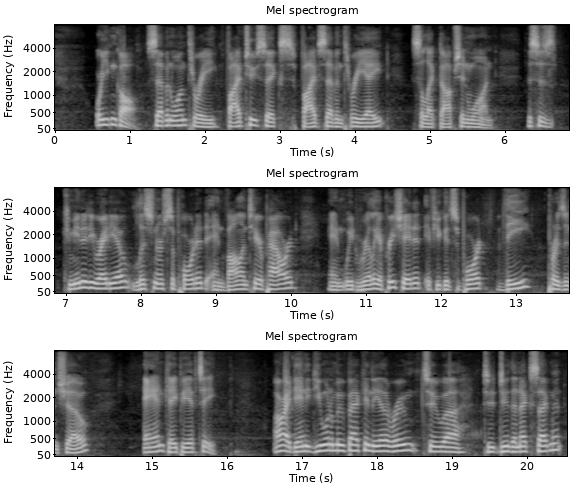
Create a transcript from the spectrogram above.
Or you can call 713 526 5738, select option one. This is community radio, listener supported and volunteer powered. And we'd really appreciate it if you could support The Prison Show and KPFT. All right, Danny, do you want to move back in the other room to uh, to do the next segment?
